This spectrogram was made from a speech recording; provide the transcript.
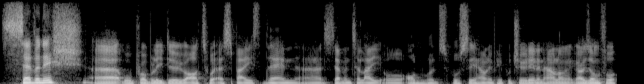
seven ish, uh, we'll probably do our Twitter Space then, uh, seven till eight or onwards. We'll see how many people tune in and how long it goes on for.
